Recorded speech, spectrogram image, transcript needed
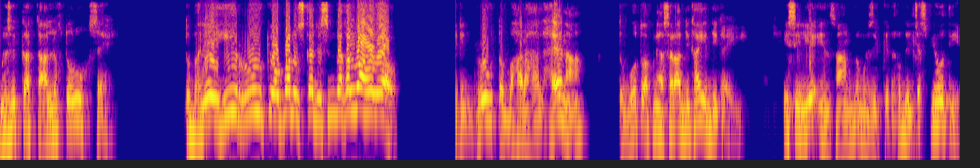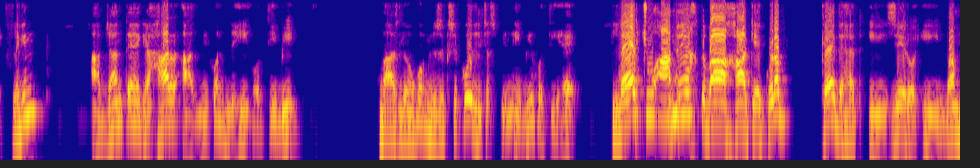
میوزک کا تعلق تو روح سے ہے۔ تو بھلے ہی روح کے اوپر اس کا جسم کا غلبہ ہو گیا ہو۔ لیکن روح تو بہرحال ہے نا، تو وہ تو اپنے اثرات دکھائی دکھائے گی۔ اسی لیے انسان کو میوزک کی طرف دلچسپی ہوتی ہے۔ لیکن آپ جانتے ہیں کہ ہر آدمی کو نہیں ہوتی بھی۔ بعض لوگوں کو میوزک سے کوئی دلچسپی نہیں بھی ہوتی ہے۔ چوں آمیخت با خاک کرب دہت ای زیرو ای بم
